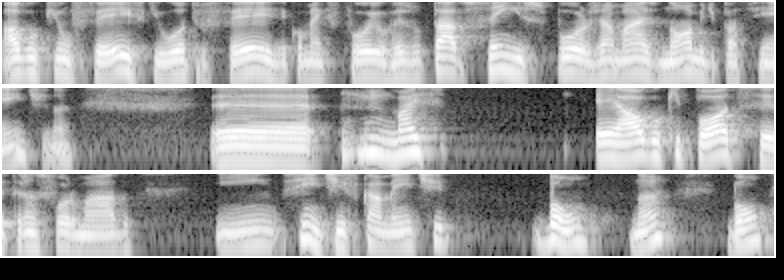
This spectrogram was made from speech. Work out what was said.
algo que um fez, que o outro fez e como é que foi o resultado, sem expor jamais nome de paciente, né? É, mas é algo que pode ser transformado em cientificamente bom, né? Bom,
